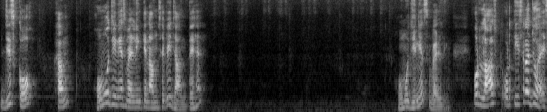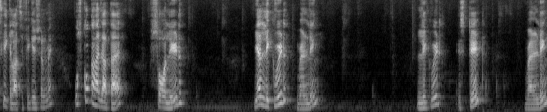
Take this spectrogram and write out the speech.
जिसको हम होमोजीनियस वेल्डिंग के नाम से भी जानते हैं। होमोजीनियस वेल्डिंग और लास्ट और तीसरा जो है इसकी क्लासिफिकेशन में, उसको कहा जाता है सॉलिड या liquid welding liquid state welding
